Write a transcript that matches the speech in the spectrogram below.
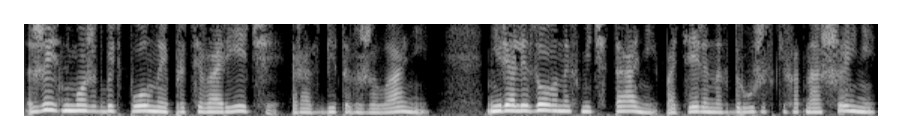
Жизнь может быть полной противоречий, разбитых желаний, нереализованных мечтаний, потерянных дружеских отношений,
